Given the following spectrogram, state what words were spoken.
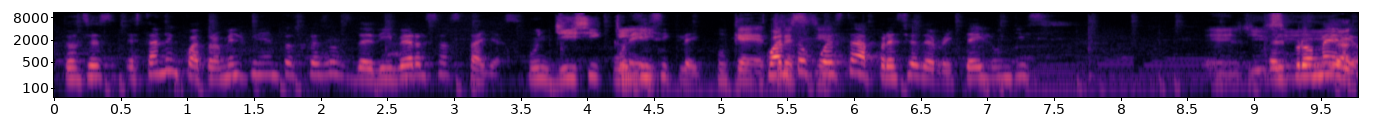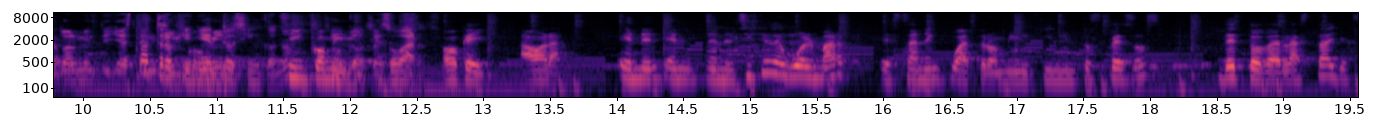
Entonces, están en 4.500 pesos de diversas tallas. Un GC Un Clay. GC Clay. Un ¿Cuánto cuesta a precio de retail un GC? El, GC El promedio. actualmente ya está en 4,505, ¿no? Cinco mil. Cinco, cinco baros. Ok, ahora, en el, en, en el sitio de Walmart están en 4.500 pesos de todas las tallas.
